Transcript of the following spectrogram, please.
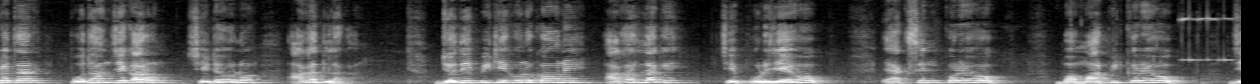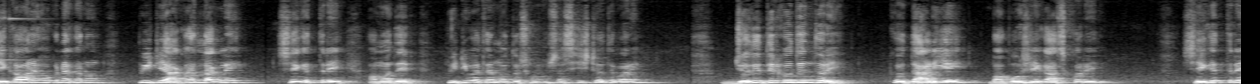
ব্যথার প্রধান যে কারণ, সেটা হলো আঘাত লাগা। যদি পিঠে কোনো কারণে আঘাত লাগে, সে পড়ে যেয়ে হোক অ্যাক্সিডেন্ট করে হোক বা মারপিট করে হোক, যে কারণে হোক না কেন পিঠে আঘাত লাগলে, সেক্ষেত্রে আমাদের পিঠি ব্যথার মতো সমস্যা সৃষ্টি হতে পারে। যদি দীর্ঘদিন ধরে কেউ দাঁড়িয়ে বা বসে কাজ করে, সেক্ষেত্রে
